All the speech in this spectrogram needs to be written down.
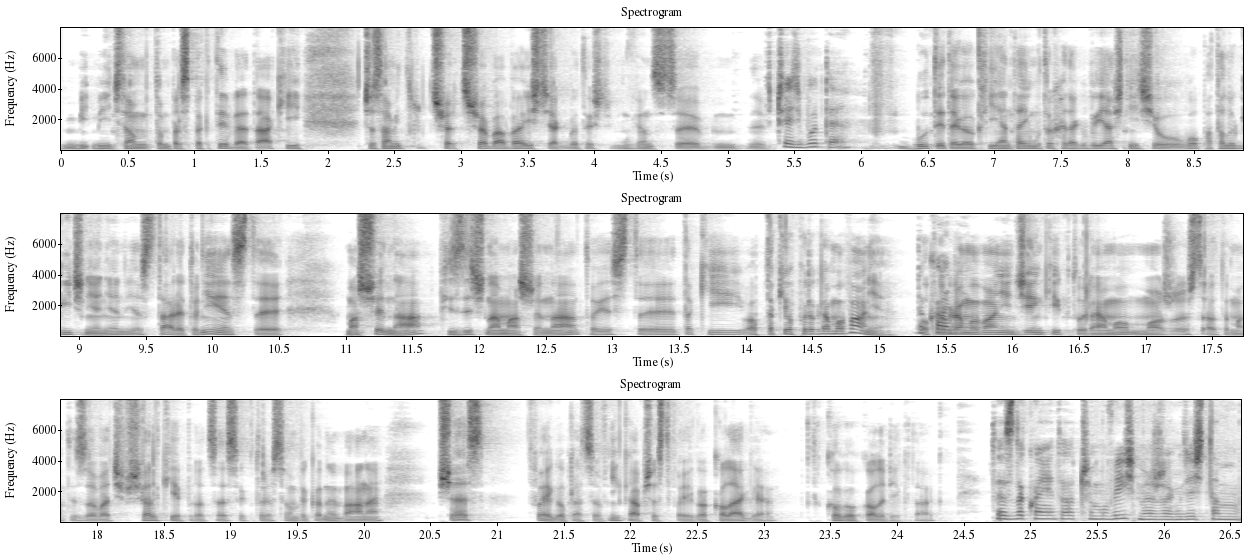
mieć tą, tą perspektywę, tak? I czasami tr trzeba wejść, jakby to mówiąc... Czyjeś buty. buty tego klienta i mu trochę tak wyjaśnić łopatologicznie, nie? nie stary, to nie jest maszyna, fizyczna maszyna, to jest y, taki, takie oprogramowanie. Dokładnie. Oprogramowanie, dzięki któremu możesz zautomatyzować wszelkie procesy, które są wykonywane przez Twojego pracownika, przez Twojego kolegę, kogokolwiek, tak? To jest dokładnie to, o czym mówiliśmy, że gdzieś tam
